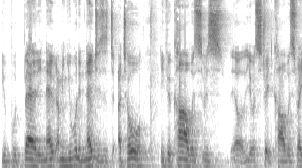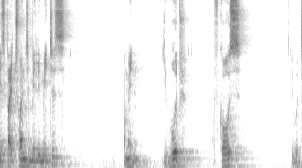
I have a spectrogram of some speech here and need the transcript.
You would barely know. I mean, you wouldn't notice it at all if your car was, was uh, your street car was raised by 20 millimeters, I mean, you would, of course, you would,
